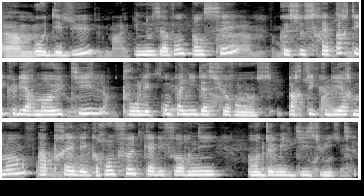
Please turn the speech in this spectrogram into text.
um, Au début, nous avons pensé um, que ce serait particulièrement utile pour les compagnies d'assurance, particulièrement après les grands feux de Californie en 2018.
